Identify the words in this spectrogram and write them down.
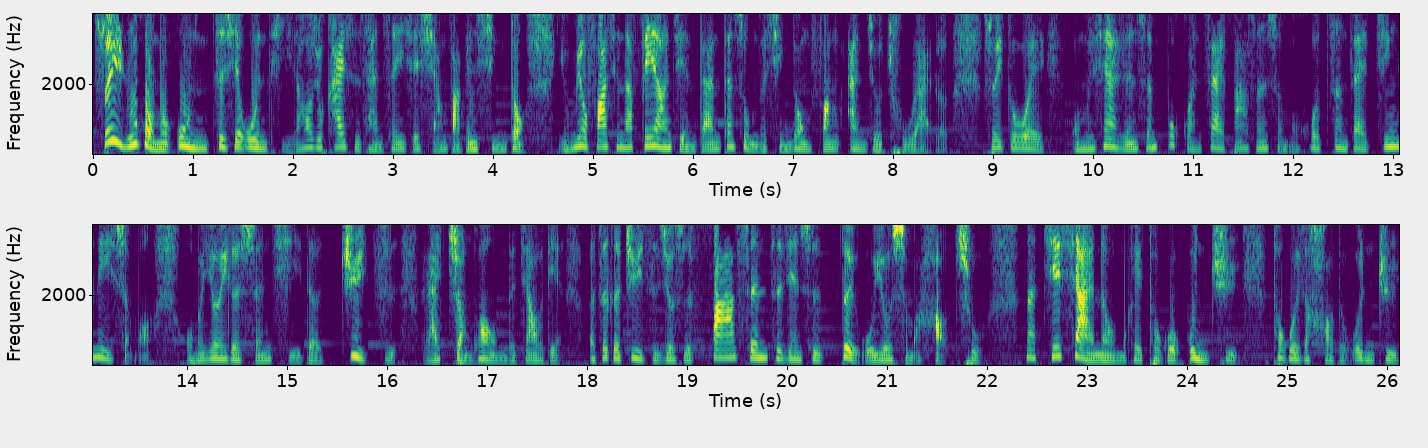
所以，如果我们问这些问题，然后就开始产生一些想法跟行动，有没有发现它非常简单？但是我们的行动方案就出来了。所以，各位，我们现在人生不管在发生什么，或正在经历什么，我们用一个神奇的。句子来转换我们的焦点，而这个句子就是发生这件事对我有什么好处？那接下来呢，我们可以透过问句，透过一个好的问句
